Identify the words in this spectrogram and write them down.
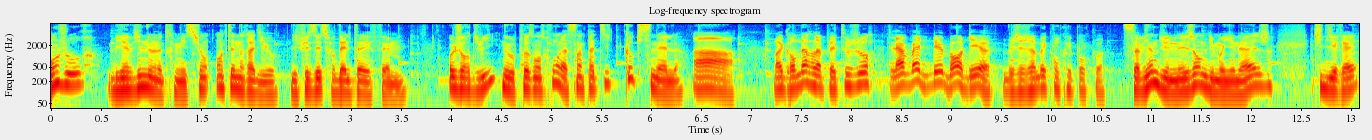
Bonjour, bienvenue dans notre émission Antenne Radio, diffusée sur Delta FM. Aujourd'hui, nous vous présenterons la sympathique coccinelle. Ah, ma grand-mère l'appelait toujours la bête des bandiers, mais j'ai jamais compris pourquoi. Ça vient d'une légende du Moyen-Âge qui dirait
